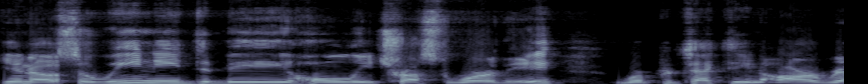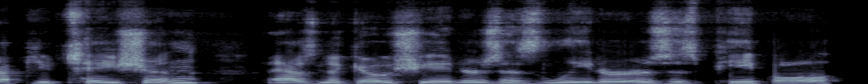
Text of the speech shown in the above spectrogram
You know, so we need to be wholly trustworthy. We're protecting our reputation as negotiators, as leaders, as people.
